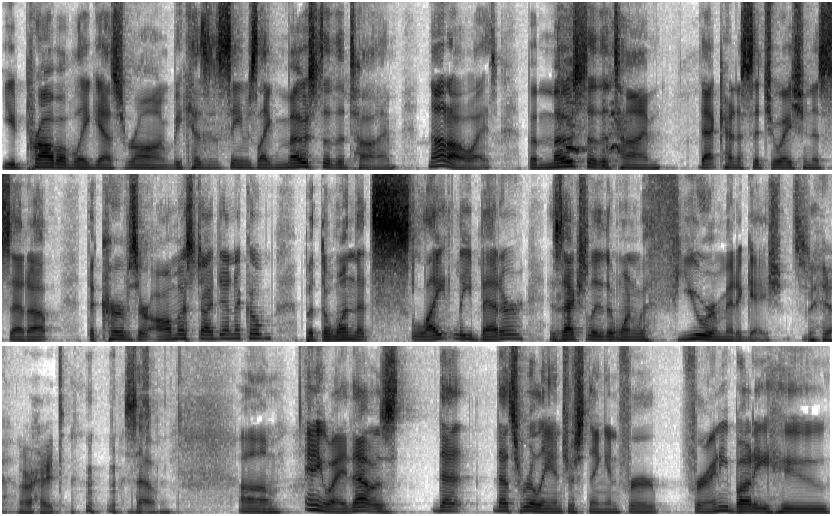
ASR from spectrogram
you'd probably guess wrong because it seems like most of the time, not always, but most of the time, that kind of situation is set up. The curves are almost identical, but the one that's slightly better is actually the one with fewer mitigations. Yeah. All right. So, um, anyway, that was that. That's really interesting, and for for anybody who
